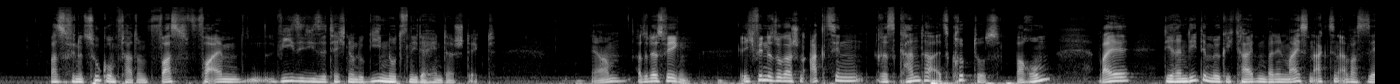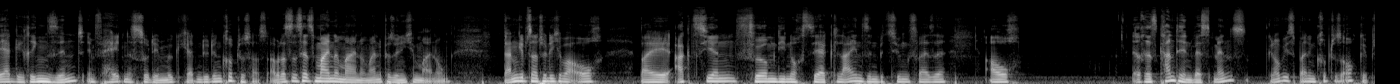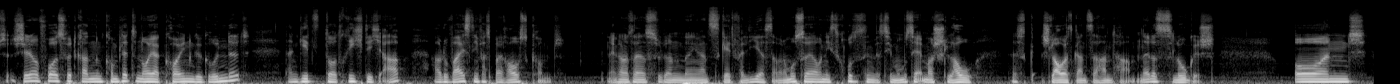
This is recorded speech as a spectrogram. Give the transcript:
was es für eine Zukunft hat und was vor allem, wie sie diese Technologie nutzen, die dahinter steckt. Ja, also deswegen, ich finde sogar schon Aktien riskanter als Kryptos. Warum? Weil die Renditemöglichkeiten bei den meisten Aktien einfach sehr gering sind im Verhältnis zu den Möglichkeiten, die du in Kryptos hast. Aber das ist jetzt meine Meinung, meine persönliche Meinung. Dann gibt es natürlich aber auch bei Aktien Firmen, die noch sehr klein sind, beziehungsweise auch riskante Investments, genau wie es bei den Kryptos auch gibt. Stell dir mal vor, es wird gerade ein komplett neuer Coin gegründet, dann geht es dort richtig ab, aber du weißt nicht, was bei rauskommt. Dann kann es sein, dass du dann dein ganzes Geld verlierst, aber da musst du ja auch nichts Großes investieren. Man muss ja immer schlau, das, schlau das Ganze handhaben. Ne? Das ist logisch. Und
